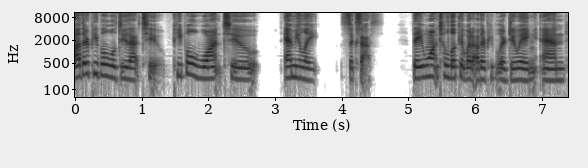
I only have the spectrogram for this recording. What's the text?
Other people will do that too. People want to emulate success. They want to look at what other people are doing and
